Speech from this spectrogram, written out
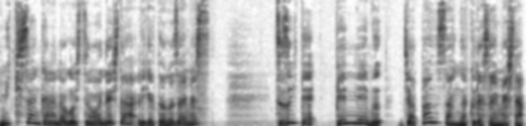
ミキさんからのご質問でした。ありがとうございます。続いて、ペンネーム、ジャパンさんがくださいました。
